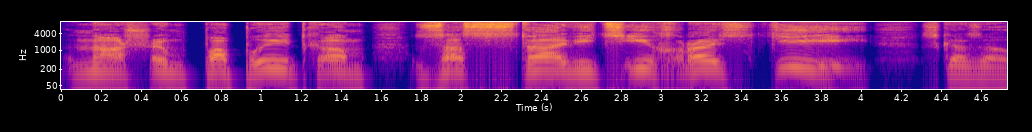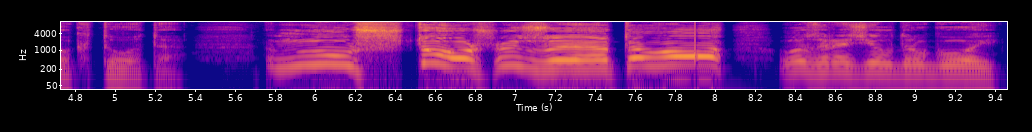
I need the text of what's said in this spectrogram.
нашим попыткам заставить их расти, — сказал кто-то. «Ну что ж из этого?» — возразил другой.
